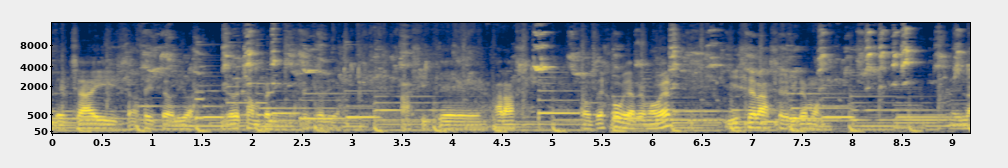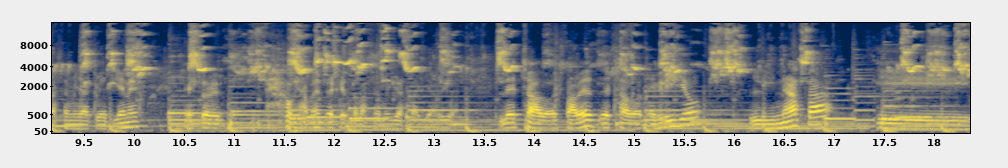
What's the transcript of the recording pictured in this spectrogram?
le echáis aceite de oliva. Yo le he echado un pelín aceite de oliva. Así que ahora os dejo, voy a remover y se la serviremos. Veis la semilla que tiene. Esto es, obviamente es que todas las semillas aquí arriba. Le he echado, esta vez le he echado negrillo, linaza y, y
